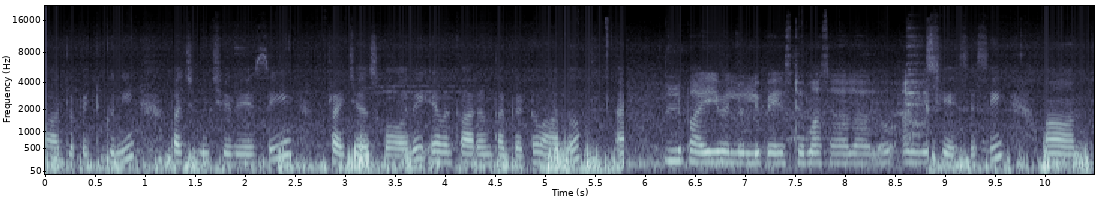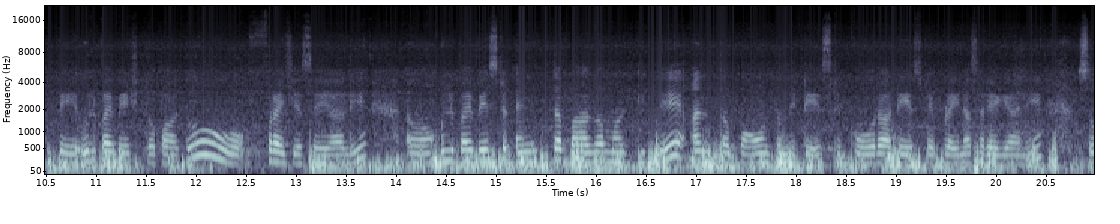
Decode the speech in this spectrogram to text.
ఘాట్లు పెట్టుకుని పచ్చిమిర్చి వేసి ఫ్రై చేసుకోవాలి. ఎవరి కారం తగ్గట్టు వాళ్ళు. ఉల్లిపాయ వెల్లుల్లి పేస్ట్ మసాలాలు అన్నీ చేసేసి పే ఉల్లిపాయ పేస్ట్తో పాటు ఫ్రై చేసేయాలి. ఉల్లిపాయ పేస్ట్ ఎంత బాగా మగ్గితే అంత బాగుంటుంది టేస్ట్ కూర టేస్ట్ ఎప్పుడైనా సరే కానీ సో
